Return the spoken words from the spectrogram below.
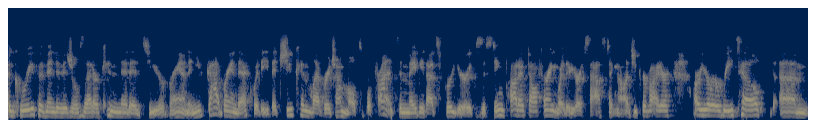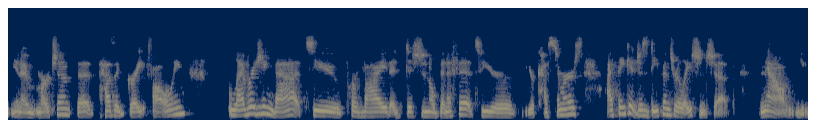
a group of individuals that are committed to your brand, and you've got brand equity that you can leverage on multiple fronts. And maybe that's for your existing product offering, whether you're a SaaS technology provider or you're a retail, um, you know, merchant that has a great following. Leveraging that to provide additional benefit to your your customers, I think it just deepens relationship. Now, you,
